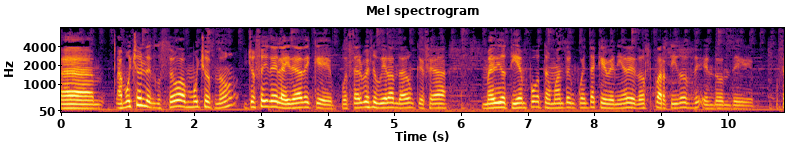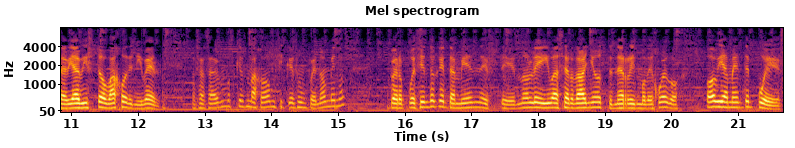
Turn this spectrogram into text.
a muchos les gustó, a muchos no. Yo soy de la idea de que pues tal vez le hubieran dado aunque sea medio tiempo, tomando en cuenta que venía de dos partidos en donde se había visto bajo de nivel. O sea, sabemos que es Mahomes y que es un fenómeno, pero pues siento que también este no le iba a hacer daño tener ritmo de juego. Obviamente pues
